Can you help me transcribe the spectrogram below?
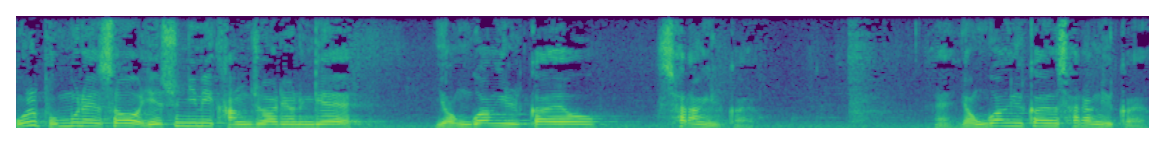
오늘 본문에서 예수님이 강조하려는 게 영광일까요? 사랑일까요? 네, 영광일까요? 사랑일까요?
